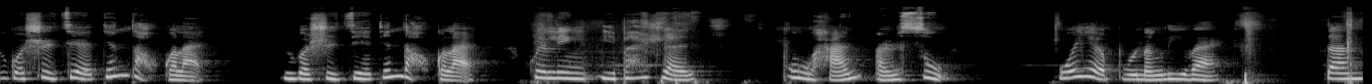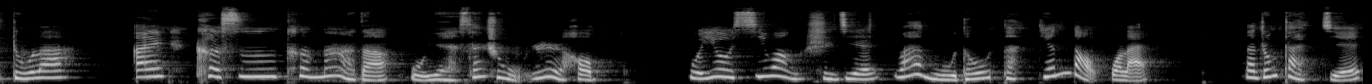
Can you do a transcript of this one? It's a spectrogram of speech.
如果世界颠倒过来，如果世界颠倒过来，会令一般人不寒而栗，我也不能例外。但读了埃克斯特纳的五月三十五日后，我又希望世界万物都颠颠倒过来，那种感觉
